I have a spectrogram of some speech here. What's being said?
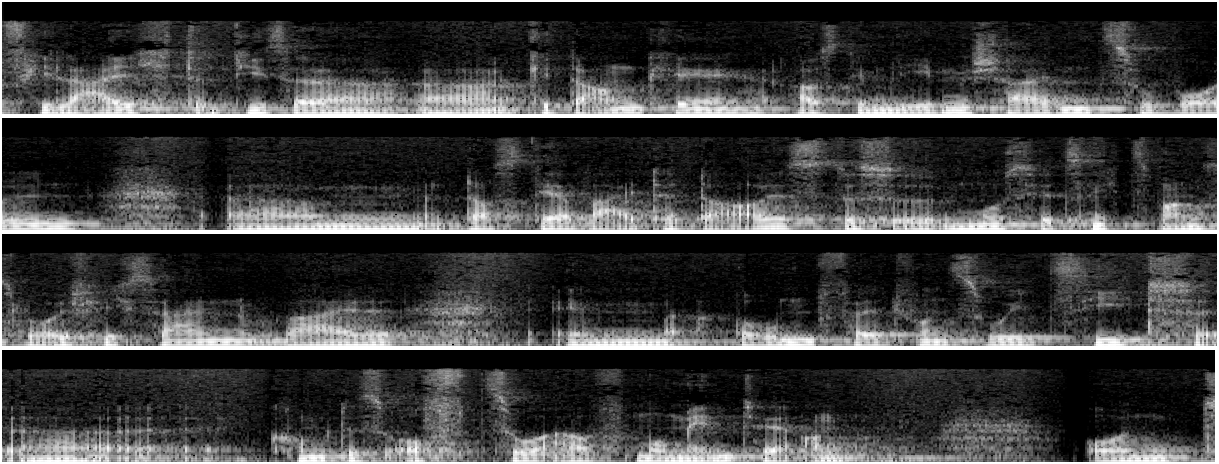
vielleicht dieser äh, Gedanke aus dem Leben scheiden zu wollen, ähm, dass der weiter da ist. Das muss jetzt nicht zwangsläufig sein, weil im Umfeld von Suizid äh, kommt es oft so auf Momente an. Und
